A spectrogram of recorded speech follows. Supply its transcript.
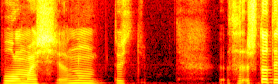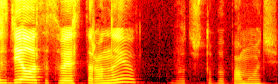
помощь. Ну, то есть что-то сделать со своей стороны, вот, чтобы помочь.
